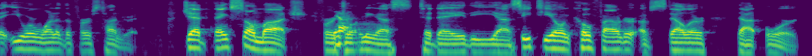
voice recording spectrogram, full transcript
that you are one of the first hundred. Jed, thanks so much for yeah. joining us today, the uh, CTO and co founder of Stellar.org.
